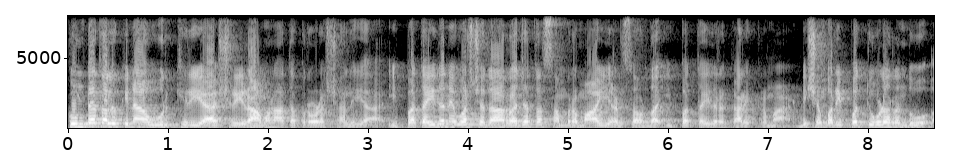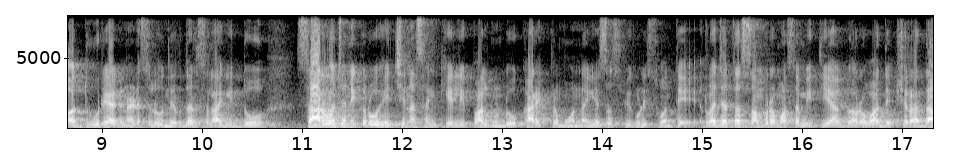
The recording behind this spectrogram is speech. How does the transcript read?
ಕುಮಟಾ ತಾಲೂಕಿನ ಊರ್ಕೆರೆಯ ಶ್ರೀ ರಾಮನಾಥ ಪ್ರೌಢಶಾಲೆಯ ಇಪ್ಪತ್ತೈದನೇ ವರ್ಷದ ರಜತ ಸಂಭ್ರಮ ಎರಡ್ ಸಾವಿರದ ಇಪ್ಪತ್ತೈದರ ಕಾರ್ಯಕ್ರಮ ಡಿಸೆಂಬರ್ ಇಪ್ಪತ್ತೇಳರಂದು ಅದ್ದೂರಿಯಾಗಿ ನಡೆಸಲು ನಿರ್ಧರಿಸಲಾಗಿದ್ದು, ಸಾರ್ವಜನಿಕರು ಹೆಚ್ಚಿನ ಸಂಖ್ಯೆಯಲ್ಲಿ ಪಾಲ್ಗೊಂಡು ಕಾರ್ಯಕ್ರಮವನ್ನು ಯಶಸ್ವಿಗೊಳಿಸುವಂತೆ ರಜತ ಸಂಭ್ರಮ ಸಮಿತಿಯ ಗೌರವಾಧ್ಯಕ್ಷರಾದ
